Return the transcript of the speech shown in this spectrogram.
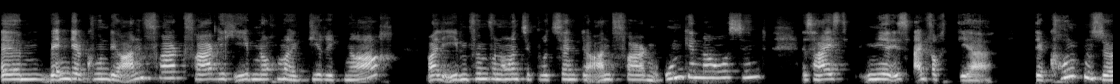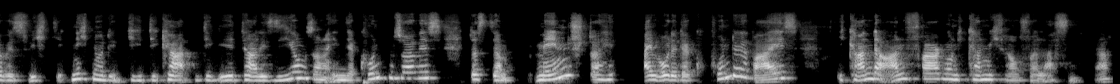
Ähm, wenn der Kunde anfragt, frage ich eben nochmal direkt nach weil eben 95 Prozent der Anfragen ungenau sind. Das heißt, mir ist einfach der, der Kundenservice wichtig, nicht nur die, die, die Digitalisierung, sondern eben der Kundenservice, dass der Mensch dahin, oder der Kunde weiß, ich kann da anfragen und ich kann mich darauf verlassen. Ja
